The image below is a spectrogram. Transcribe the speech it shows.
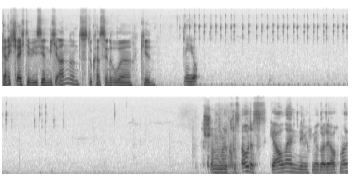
Gar nicht schlecht, die visieren mich an und du kannst in Ruhe killen. Jo. Schauen wir mal kurz. Oh, das Garland nehme ich mir gerade auch mal.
